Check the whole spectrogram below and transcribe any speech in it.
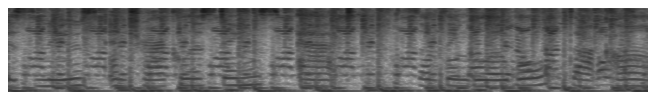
Latest news and track listings at somethingglobal.com.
